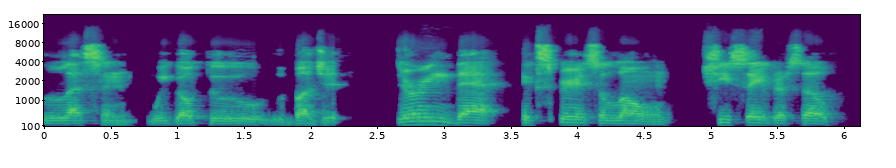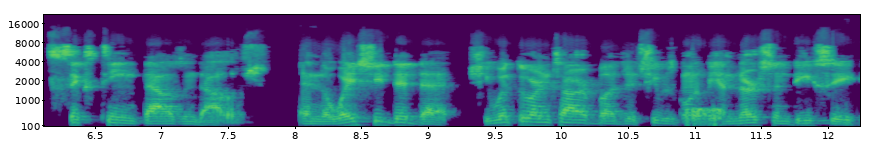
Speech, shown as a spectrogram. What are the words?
lesson, we go through the budget. During that experience alone, she saved herself $16,000. And the way she did that, she went through her entire budget. She was going to be a nurse in DC.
